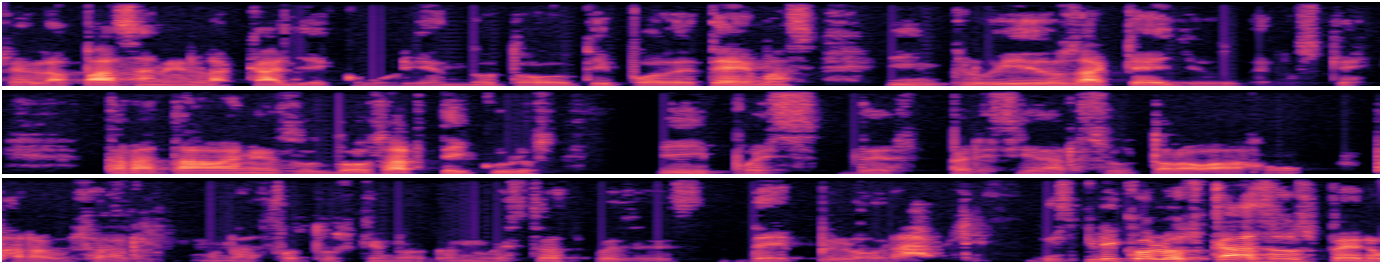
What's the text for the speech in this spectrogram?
se la pasan en la calle cubriendo todo tipo de temas, incluidos aquellos de los que trataban esos dos artículos, y pues despreciar su trabajo para usar unas fotos que no son nuestras, pues es deplorable. Explico los casos, pero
